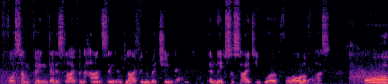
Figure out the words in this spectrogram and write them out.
for something that is life enhancing and life enriching and make society work for all of us or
